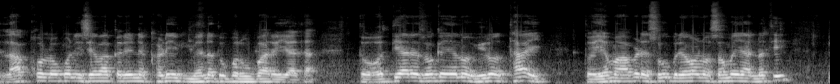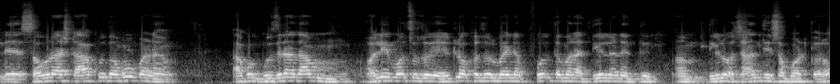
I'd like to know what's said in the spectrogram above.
લાખો લોકોની સેવા કરીને ખડી મહેનત ઉપર ઊભા રહ્યા હતા. તો અત્યારે જો કે એનો વિરોધ થાય, તો એમાં આપણે શુભ રહેવાનો સમય આ નથી. ને સૌરાષ્ટ્ર આખું તો હું પણ આખું ગુજરાત આમ હલી મોચું જોઈએ. એટલો ખજૂરભાઈને ફૂલ તમારા દિલ અને આમ દિલો જાનથી સપોર્ટ કરો.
